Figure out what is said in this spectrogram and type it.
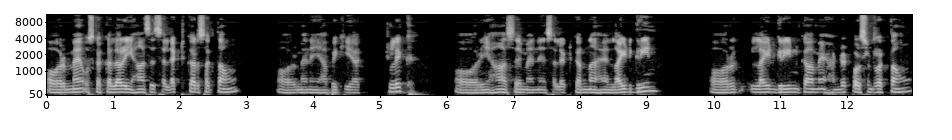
और मैं उसका कलर यहाँ से सेलेक्ट कर सकता हूँ और मैंने यहाँ पे किया क्लिक और यहाँ से मैंने सेलेक्ट करना है लाइट ग्रीन और लाइट ग्रीन का मैं 100 परसेंट रखता हूँ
